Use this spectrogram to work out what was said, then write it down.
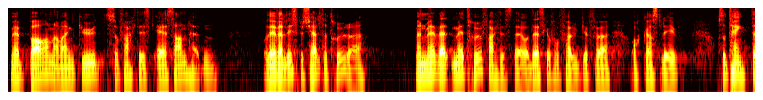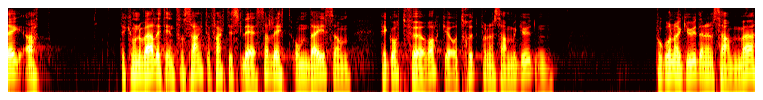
Vi er barn av en Gud som faktisk er sannheten. Og Det er veldig spesielt å tro det, men vi, vi tror faktisk det, og det skal få følge for vårt liv. Og så tenkte jeg at det kunne være litt interessant å faktisk lese litt om de som har gått før oss og trodd på den samme guden. På grunn av Gud er den samme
